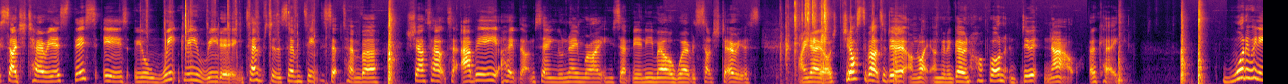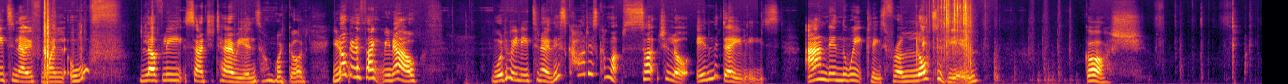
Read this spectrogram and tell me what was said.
Sagittarius, this is your weekly reading, 10th to the 17th of September. Shout out to Abby, I hope that I'm saying your name right, who sent me an email, where is Sagittarius? I know, I was just about to do it, I'm like, I'm going to go and hop on and do it now. Okay, what do we need to know for my oof, lovely Sagittarians? Oh my God, you're not going to thank me now. What do we need to know? This card has come up such a lot in the dailies and in the weeklies for a lot of you. Gosh.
